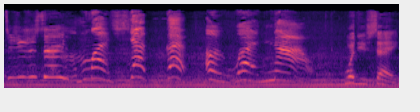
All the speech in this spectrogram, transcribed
did you just say? My second right now. What did you say?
